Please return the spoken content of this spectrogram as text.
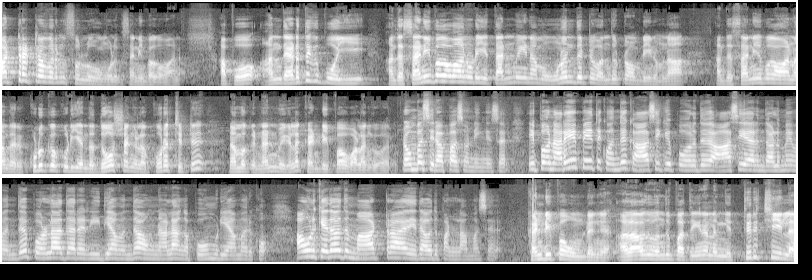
பற்றற்றவர்னு சொல்லுவோம் உங்களுக்கு சனி பகவான். அப்போது அந்த இடத்துக்கு போய் அந்த சனி பகவானுடைய தன்மையை நம்ம உணர்ந்துட்டு வந்துட்டோம் அப்படின்னம்னா அந்த சனி பகவான் அந்த கொடுக்கக்கூடிய அந்த தோஷங்களை குறைச்சிட்டு நமக்கு நன்மைகளை கண்டிப்பாக வழங்குவார். ரொம்ப சிறப்பாக சொன்னீங்க சார். இப்போ நிறைய பேத்துக்கு வந்து காசிக்கு போகிறது ஆசையாக இருந்தாலுமே வந்து பொருளாதார ரீதியாக வந்து அவங்களால அங்கே போக முடியாமல் இருக்கும். அவங்களுக்கு ஏதாவது மாற்றாக ஏதாவது பண்ணலாமா சார்? கண்டிப்பாக உண்டுங்க. அதாவது வந்து பார்த்தீங்கன்னா நீங்கள் திருச்சியில்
